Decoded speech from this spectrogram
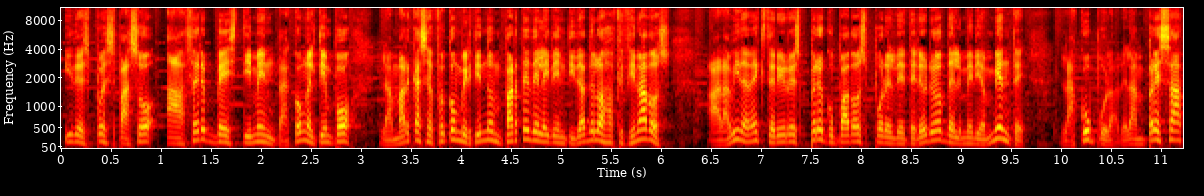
y después pasó a hacer vestimenta. Con el tiempo, la marca se fue convirtiendo en parte de la identidad de los aficionados a la vida en exteriores preocupados por el deterioro del medio ambiente. La cúpula de la empresa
